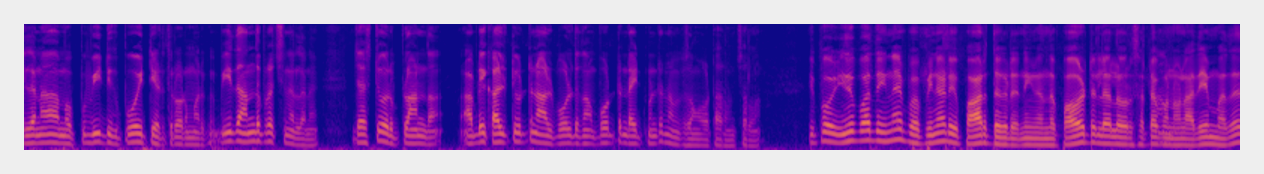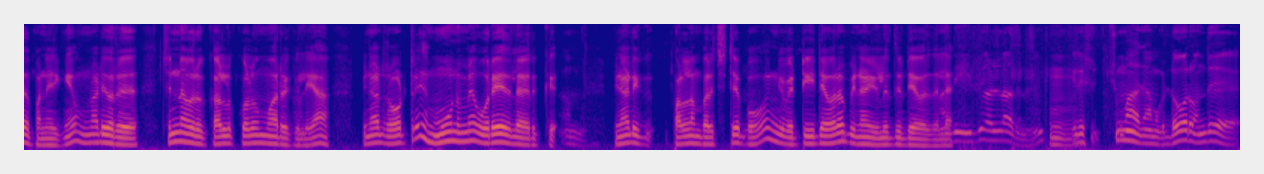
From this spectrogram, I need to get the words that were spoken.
இல்லைனா நம்ம வீட்டுக்கு போயிட்டு எடுத்துகிட்டு வர மாதிரி இருக்கும். இது அந்த பிரச்சனை இல்லைண்ணே. ஜஸ்ட்டு ஒரு பிளான் தான். அப்படியே கழட்டி விட்டு நாலு போல்ட்டு தான் போட்டு டைட் பண்ணிட்டு நம்ம ஓட்ட ஆரம்பிச்சிடலாம். இப்போ இது பார்த்தீங்கன்னா இப்போ பின்னாடி பார்த்தகடு நீங்கள் அந்த பவர் டில்லரில் ஒரு செட்டப் பண்ணுவோம்ல அதே மாதிரி தான் பண்ணியிருக்கீங்க. முன்னாடி ஒரு சின்ன ஒரு கல் கொழு மாதிரி இருக்கு இல்லையா? பின்னாடி ரோட்ரி மூணுமே ஒரே இதில் இருக்குது பின்னாடி பள்ளம் பறிச்சுட்டே போவோம். இங்கே வெட்டிக்கிட்டே வரும். பின்னாடி இழுத்துக்கிட்டே வருது இல்லை அது இது அல்லாதுண்ணே. ம். இது சும்மா நமக்கு டோர் வந்து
